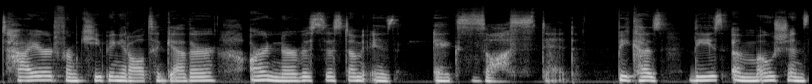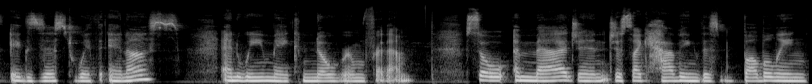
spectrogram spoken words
tired from keeping it all together. Our nervous system is exhausted because these emotions exist within us and we make no room for them. So imagine just like having this bubbling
